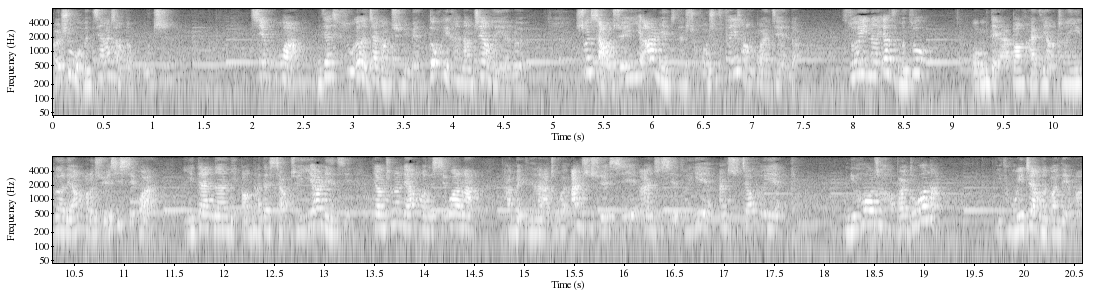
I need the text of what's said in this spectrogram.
而是我们家长的无知。几乎啊，你在所有的家长群里面都可以看到这样的言论，说小学一二年级的时候是非常关键的。所以呢，要怎么做？我们得啊帮孩子养成一个良好的学习习惯。一旦呢，你帮他在小学一二年级养成了良好的习惯啦，他每天啊就会按时学习、按时写作业、按时交作业，以后就好办多了。你同意这样的观点吗？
